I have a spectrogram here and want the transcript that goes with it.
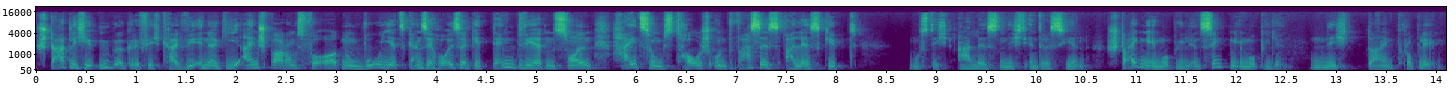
Staatliche Übergriffigkeit wie Energieeinsparungsverordnung, wo jetzt ganze Häuser gedämmt werden sollen, Heizungstausch und was es alles gibt muss dich alles nicht interessieren. Steigen Immobilien, sinken Immobilien, nicht dein Problem.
